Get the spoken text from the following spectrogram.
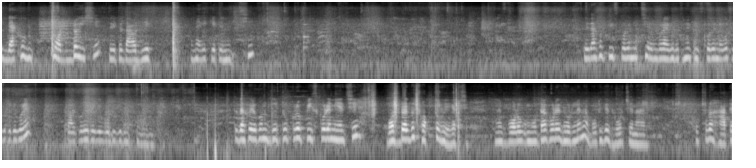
তো দেখো বড্ড ইসে, তো এটা দাও দিয়ে আমি আগে কেটে নিচ্ছি। তো দেখো পিস করে নিচ্ছি, এরকম করে আগে প্রথমে পিস করে নেব ছোটো ছোটো করে। তারপরে এটাকে বডিতে ধরতে হবে। তো দেখো এরকম দু টুকরো পিস করে নিয়েছি, বড্ড একদম শক্ত হয়ে গেছে। মানে বড় মোটা করে ধরলে না বটিতে ধরছে না আর কি। তো পুরো হাতে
